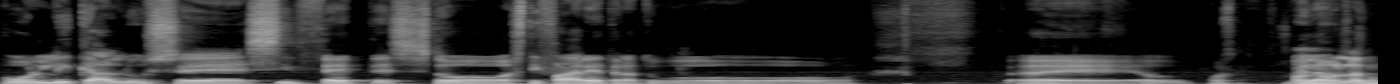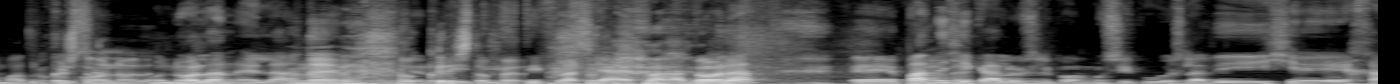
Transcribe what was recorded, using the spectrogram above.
πολύ καλούς ε, συνθέτες στο, στη φαρέτρα του ο, ε, ο, πώς, Ο έλα, το Νόλαν. όνομά του Ο πώς Christopher ήταν. Nolan. Ο Νόλαν, έλα. Ναι, ναι, δεν ο ξέρω τι- Christopher. Τι, τι φλασιά έφαγα τώρα. Ε, πάντα Ναι, είχε ναι. καλούς λοιπόν μουσικούς. Δηλαδή είχε Hans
